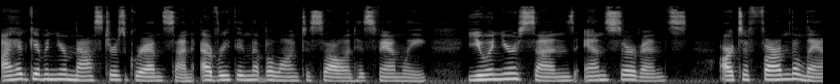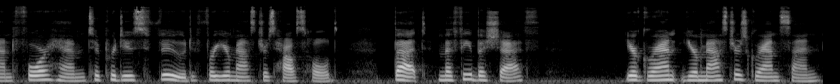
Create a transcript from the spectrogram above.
I have given your master's grandson everything that belonged to Saul and his family. You and your sons and servants are to farm the land for him to produce food for your master's household. But Mephibosheth, your grand your master's grandson,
